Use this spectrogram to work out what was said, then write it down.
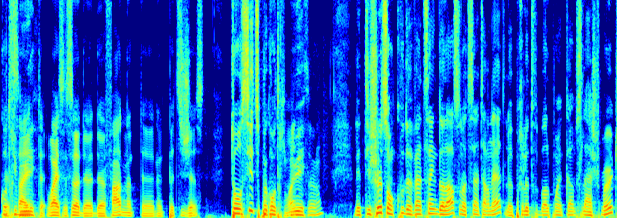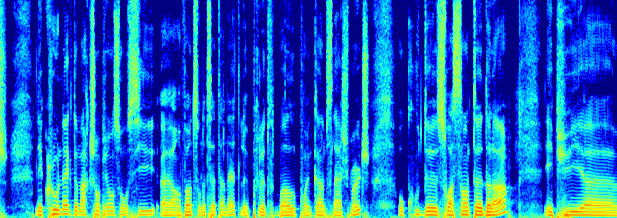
Contribuer. de ouais, c'est ça, de, de faire notre, euh, notre petit geste. Toi aussi, tu peux contribuer. ça, hein? Les t-shirts sont coût de 25 sur notre site internet, le preludefootball.com slash merch. Les crewnecks de Marc Champion sont aussi euh, en vente sur notre site internet, le preludefootball.com slash merch, au coût de 60 Et puis, euh,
